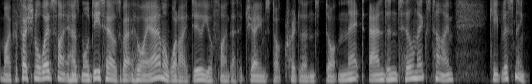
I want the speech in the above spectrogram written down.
My professional website has more details about who I am or what I do. You'll find that at james.cridland.net. And until next time, keep listening.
